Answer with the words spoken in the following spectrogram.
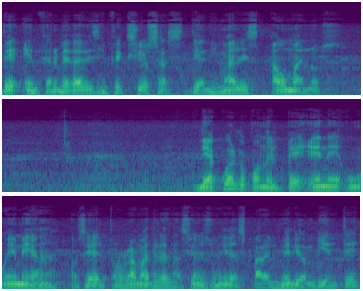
de enfermedades infecciosas de animales a humanos. De acuerdo con el PNUMA, o sea, el Programa de las Naciones Unidas para el Medio Ambiente,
